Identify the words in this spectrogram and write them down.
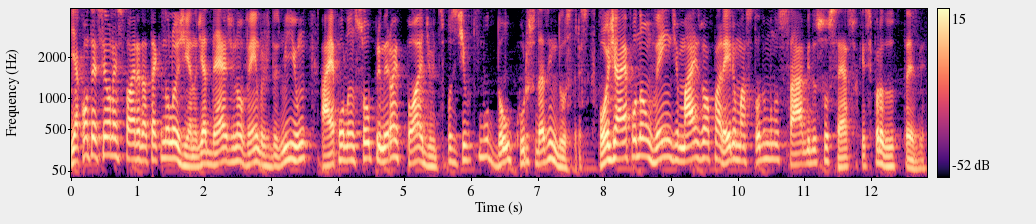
E aconteceu na história da tecnologia. No dia 10 de novembro de 2001, a Apple lançou o primeiro iPod, o dispositivo que mudou o curso das indústrias. Hoje a Apple não vende mais o aparelho, mas todo mundo sabe do sucesso que esse produto teve.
